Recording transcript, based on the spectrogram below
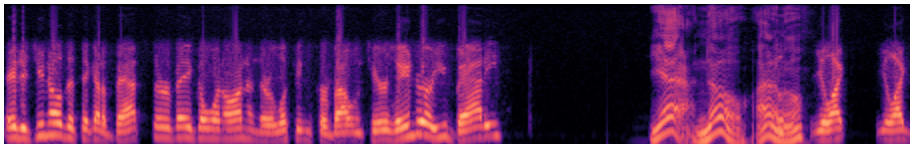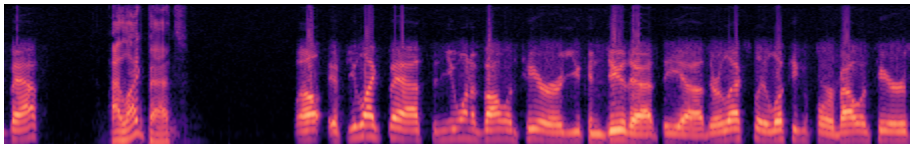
Hey, did you know that they got a bat survey going on and they're looking for volunteers? Andrew, are you batty? Yeah, no, I don't know. You like you like bats? I like bats. Well, if you like bats and you want to volunteer, you can do that. The uh, they're actually looking for volunteers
